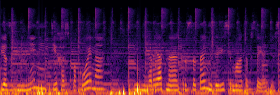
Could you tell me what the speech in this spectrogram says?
без изменений, тихо, спокойно и невероятная красота, независимо от обстоятельств.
